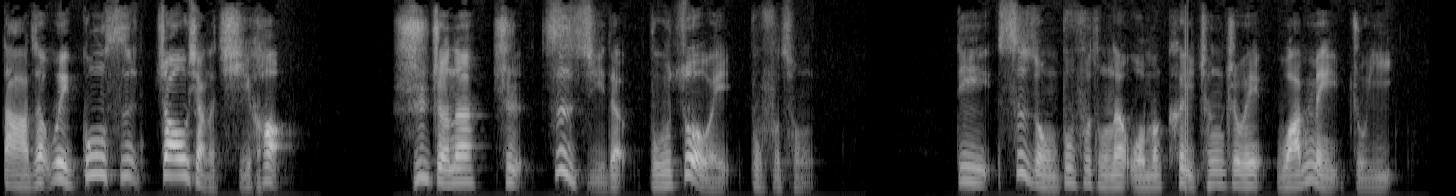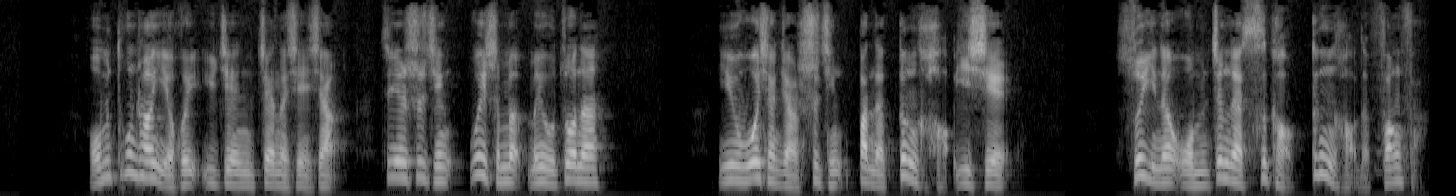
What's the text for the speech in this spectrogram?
打着为公司着想的旗号。实则呢是自己的不作为不服从。第四种不服从呢，我们可以称之为完美主义。我们通常也会遇见这样的现象：这件事情为什么没有做呢？因为我想将事情办得更好一些，所以呢，我们正在思考更好的方法。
